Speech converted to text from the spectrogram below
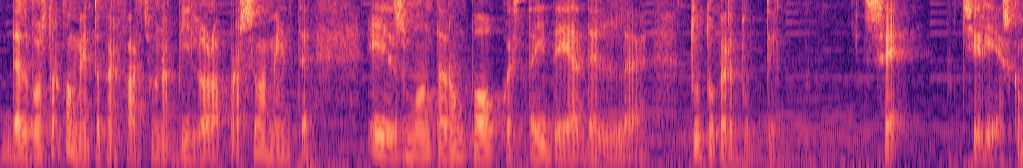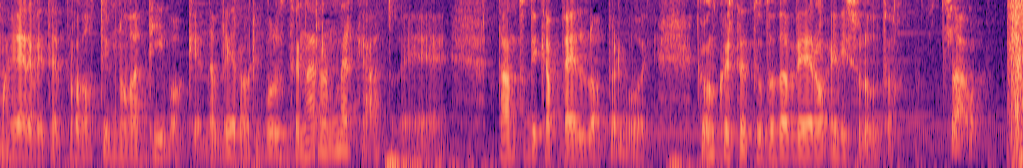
del vostro commento per farci una pillola prossimamente e smontare un po' questa idea del tutto per tutti. Se ci riesco, magari avete il prodotto innovativo che davvero rivoluzionerà il mercato e tanto di cappello per voi. Con questo è tutto davvero e vi saluto. Ciao!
